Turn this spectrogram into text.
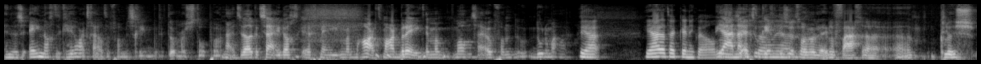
En was één nacht dat ik heel hard gehuild heb van misschien moet ik dan maar stoppen. Nou, terwijl ik het zei, dacht ik echt nee, mijn hart, mijn hart breekt. En mijn man zei ook van doe, doe normaal. Ja. ja, dat herken ik wel. Dat ja, nou, en echt toen wel, kreeg ik ja. een soort van een hele vage eh, klus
